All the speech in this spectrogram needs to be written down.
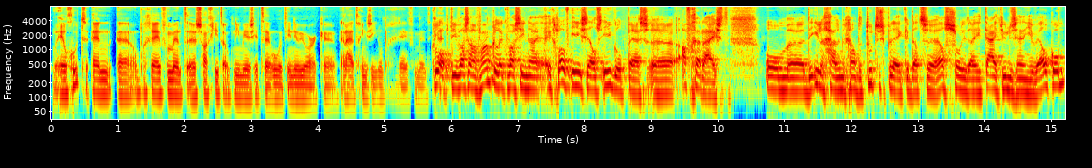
heel goed en uh, op een gegeven moment zag je het ook niet meer zitten hoe het in New York eruit ging zien op een gegeven moment. Klopt, die was aanvankelijk was hij naar, ik geloof zelfs Eagle Pass afgereisd om de illegale migranten toe te spreken dat ze als solidariteit, jullie zijn hier welkom.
